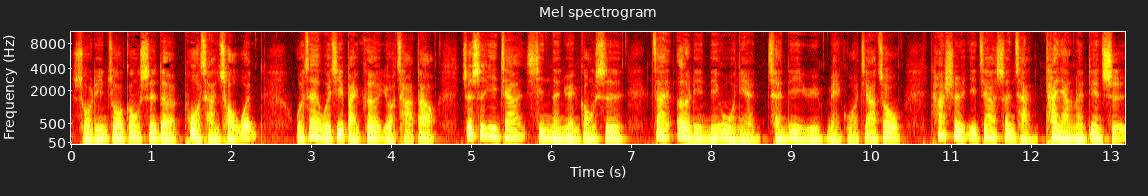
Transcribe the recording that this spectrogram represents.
索林卓公司的破产丑闻。我在维基百科有查到，这是一家新能源公司，在二零零五年成立于美国加州。它是一家生产太阳能电池，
